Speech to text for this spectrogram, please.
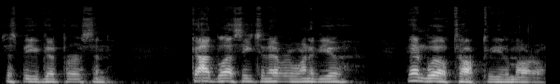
just be a good person. God bless each and every one of you, and we'll talk to you tomorrow.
